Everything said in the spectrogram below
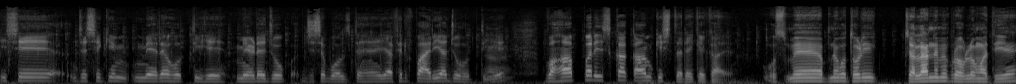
इसे जैसे कि मेरे होती है मेड़े जो जिसे बोलते हैं या फिर पारिया जो होती है हाँ। वहाँ पर इसका काम किस तरीके का है? उसमें अपने को थोड़ी चलाने में प्रॉब्लम आती है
